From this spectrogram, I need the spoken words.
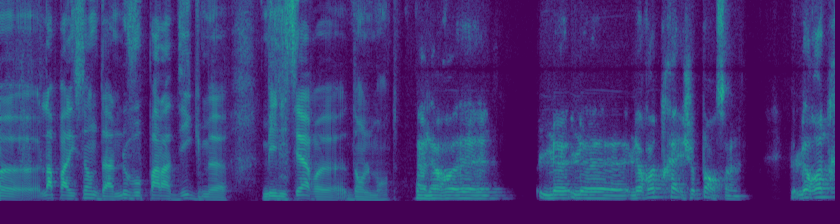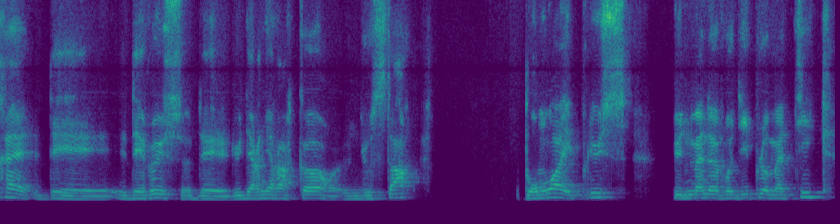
euh, l'apparition d'un nouveau paradigme militaire euh, dans le monde? Alors, euh, le, le, le, retrait, je pense, hein, le retrait des, des Russes des, du dernier accord New Start, pour moi, est plus une manœuvre diplomatique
